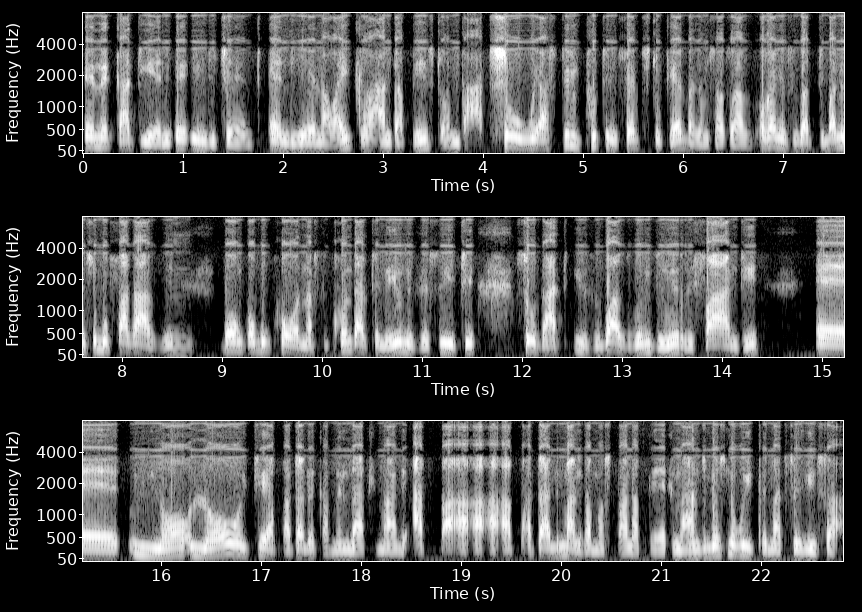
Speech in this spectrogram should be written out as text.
ene guardian e-indigent and yena wayigranta based on that. So we are still putting facts together ke msasazi. Okanye sizadibanisa ubufakazi mm. bonke obukhona sicontact ne-university so that izikwazi ukwenziwa i-refund eh no lowo ithe yabhatala egameni lakhe imali abhatala imali kamasipala back. Nanzi into esinokuyiqinisekisa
